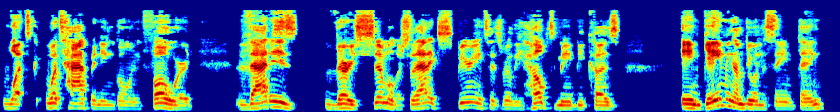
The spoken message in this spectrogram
what's what's happening going forward. That is very similar. So that experience has really helped me because in gaming i'm doing the same thing.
